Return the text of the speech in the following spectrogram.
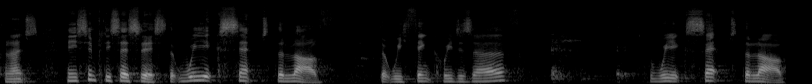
pronounced, and he simply says this that we accept the love that we think we deserve. So we accept the love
